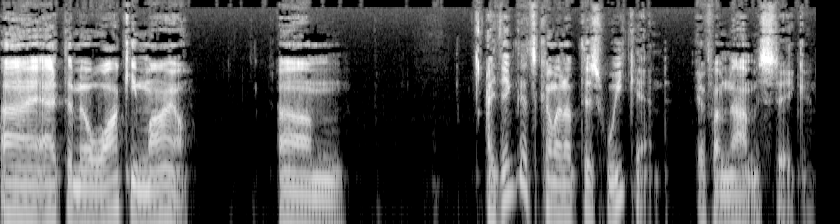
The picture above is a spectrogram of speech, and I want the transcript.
uh, at the Milwaukee Mile. Um, I think that's coming up this weekend, if I'm not mistaken.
